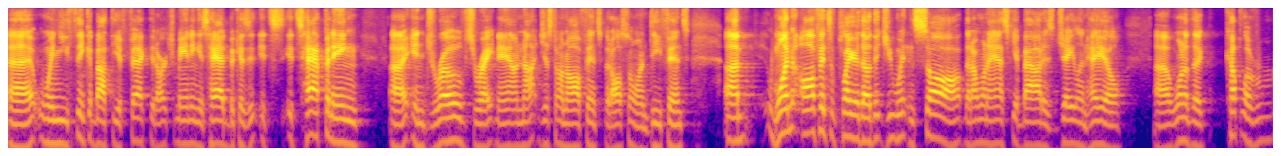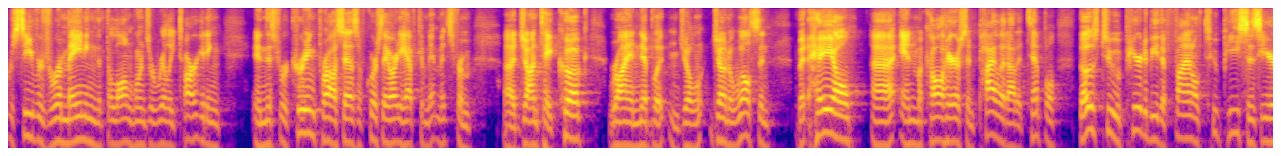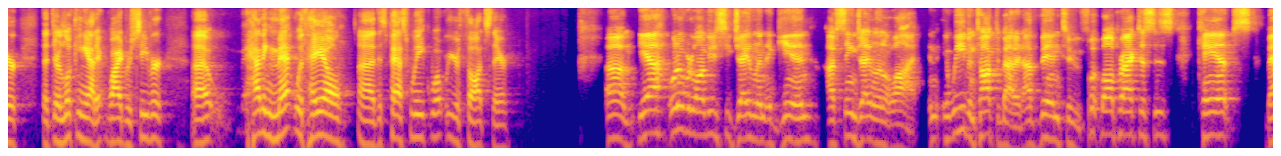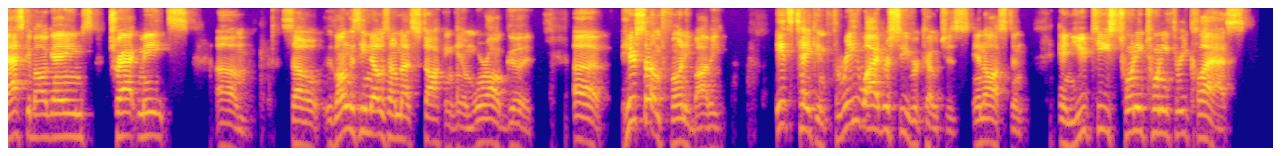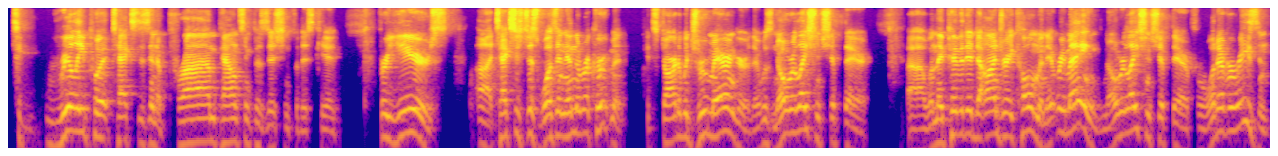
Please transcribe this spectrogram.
uh, when you think about the effect that Arch Manning has had because it, it's it's happening uh, in droves right now, not just on offense but also on defense. Um, one offensive player though that you went and saw that I want to ask you about is Jalen Hale, uh, one of the couple of receivers remaining that the Longhorns are really targeting in this recruiting process. Of course, they already have commitments from uh, Johntay Cook, Ryan Niblett, and jo- Jonah Wilson. But Hale uh, and Michael Harrison Pilot out of Temple, those two appear to be the final two pieces here that they're looking at at wide receiver. Uh, having met with Hale uh, this past week, what were your thoughts there? Um, yeah, went over to Longview to see Jalen again. I've seen Jalen a lot, and we even talked about it. I've been to football practices, camps, basketball games, track meets. Um, so as long as he knows I'm not stalking him, we're all good. Uh, here's something funny, Bobby. It's taken three wide receiver coaches in Austin and UT's 2023 class to really put Texas in a prime pouncing position for this kid. For years, uh, Texas just wasn't in the recruitment. It started with Drew Mehringer. There was no relationship there. Uh, when they pivoted to Andre Coleman, it remained no relationship there for whatever reason.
